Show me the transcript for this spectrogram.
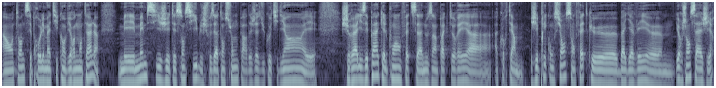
à, entendre ces problématiques environnementales. Mais même si j'étais sensible, je faisais attention par des gestes du quotidien, et je réalisais pas à quel point en fait ça nous impacterait à, à court terme. J'ai pris conscience en fait que bah il y avait euh, urgence à agir,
